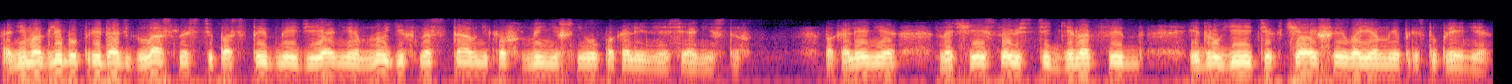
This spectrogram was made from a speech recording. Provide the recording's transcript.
они могли бы придать гласности постыдные деяния многих наставников нынешнего поколения сионистов. Поколения, на чьей совести геноцид и другие тягчайшие военные преступления.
